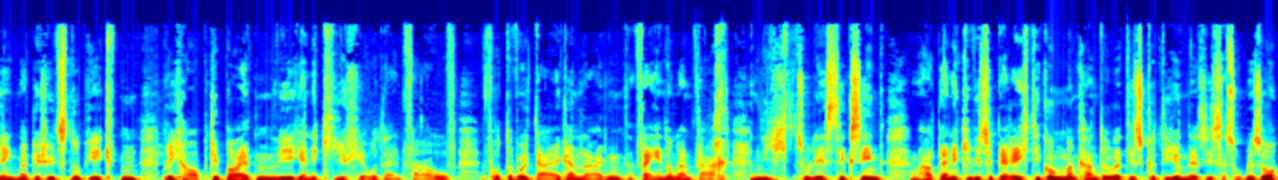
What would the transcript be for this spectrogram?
denkmalgeschützten Objekten, sprich Hauptgebäuden wie eine Kirche oder ein Pfarrhof, Photovoltaikanlagen, Veränderungen am Dach nicht zulässig sind, hat eine gewisse Berechtigung. Man kann darüber diskutieren. Es ist sowieso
